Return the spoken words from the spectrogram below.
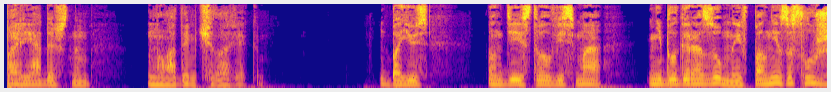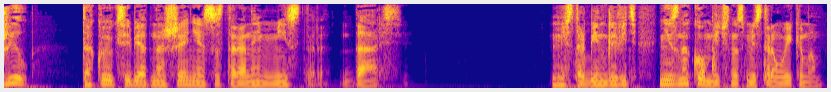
порядочным молодым человеком. Боюсь, он действовал весьма неблагоразумно и вполне заслужил такое к себе отношение со стороны мистера Дарси. Мистер Бингли ведь не знаком лично с мистером Уикемом.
